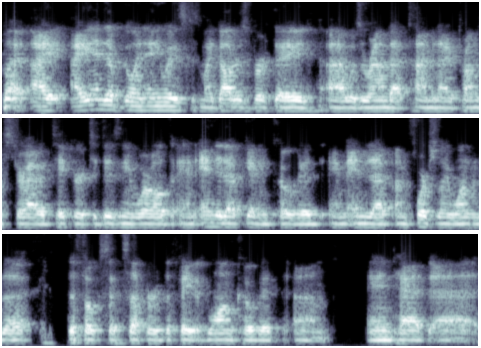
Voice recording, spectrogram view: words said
but I I ended up going anyways because my daughter's birthday uh, was around that time, and I promised her I would take her to Disney World, and ended up getting COVID, and ended up unfortunately one of the the folks that suffered the fate of long COVID, um, and had. Uh,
